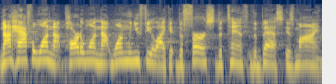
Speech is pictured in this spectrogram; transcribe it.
Not half of one, not part of one, not one when you feel like it. The first, the tenth, the best is mine.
